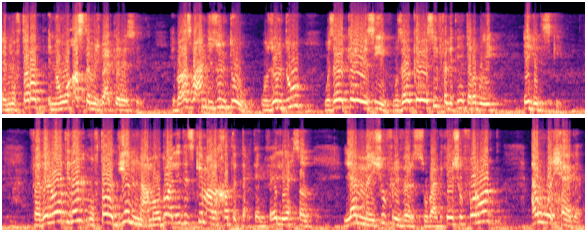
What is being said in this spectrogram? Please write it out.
المفترض إن هو أصلا مش باعت carrier send يبقى اصبح عندي zone 2 و zone 2 و without carrier receive و without carrier receive فالاثنين ضربوا إيه؟ aided scheme فدلوقتي ده مفترض يمنع موضوع ال aided scheme على الخط التحتاني فإيه اللي يحصل؟ لما يشوف reverse وبعد كده يشوف forward أول حاجة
